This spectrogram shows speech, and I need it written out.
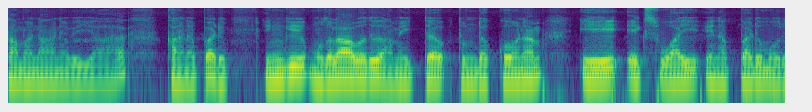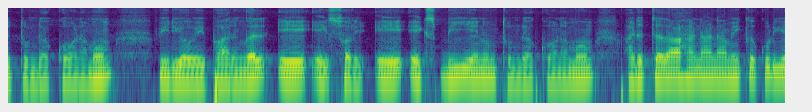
சமனானவையாக காணப்படும். இங்கு முதலாவது அமைத்த துண்டக்கோணம் ஏஎக்ஸ்ஒய் எனப்படும் ஒரு துண்டக்கோணமும். வீடியோவை பாருங்கள். ஏ சாரி ஏஎக்ஸ்பி எனும் துண்டக்கோணமும். அடுத்ததாக நான் அமைக்கக்கூடிய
